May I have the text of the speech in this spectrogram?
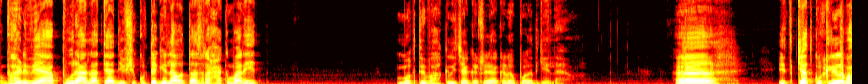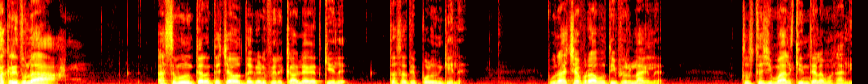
भडव्या पूर आला त्या दिवशी कुठं गेला होतास रा हाक मारीत? मग ते भाकरीच्या गठळ्याकडं पळत गेलं. हां इतक्यात कुठली रे भाकरी तुला? असं म्हणून त्यानं त्याच्यावर दगड फिरकावल्यागत केलं. तसं ते पळून गेलं. पुन्हा छपराभोवती फिरू लागलं. तोच त्याची मालकीन त्याला म्हणाली.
